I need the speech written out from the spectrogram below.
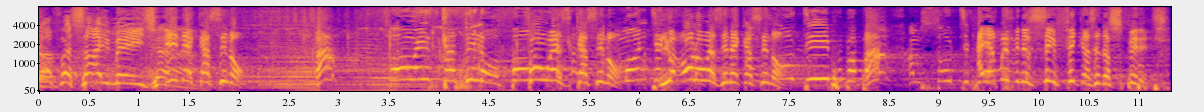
prophesy major in a casino. Huh? Always casino. Always casino. Mountain. You are always in a casino. I'm so deep, Papa. Huh? I'm so deep. I am even seeing figures in the spirit.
